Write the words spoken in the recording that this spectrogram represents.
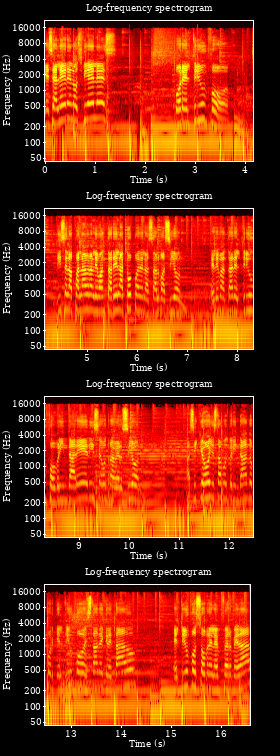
Que se alegren los fieles por el triunfo. Dice la palabra, levantaré la copa de la salvación. El levantar el triunfo, brindaré, dice otra versión. Así que hoy estamos brindando porque el triunfo está decretado. El triunfo sobre la enfermedad.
